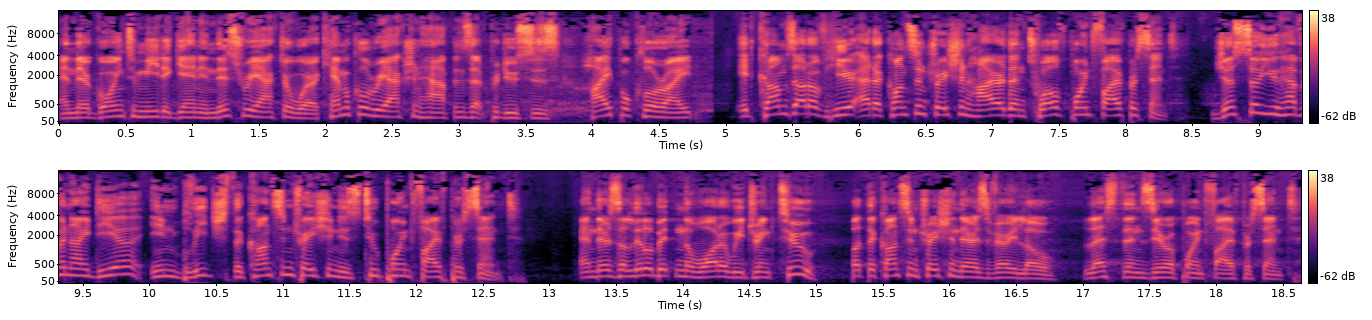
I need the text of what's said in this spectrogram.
And they're going to meet again in this reactor where a chemical reaction happens that produces hypochlorite. It comes out of here at a concentration higher than 12.5%. Just so you have an idea, in bleach the concentration is 2.5%. And there's a little bit in the water we drink too, but the concentration there is very low, less than 0.5%.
